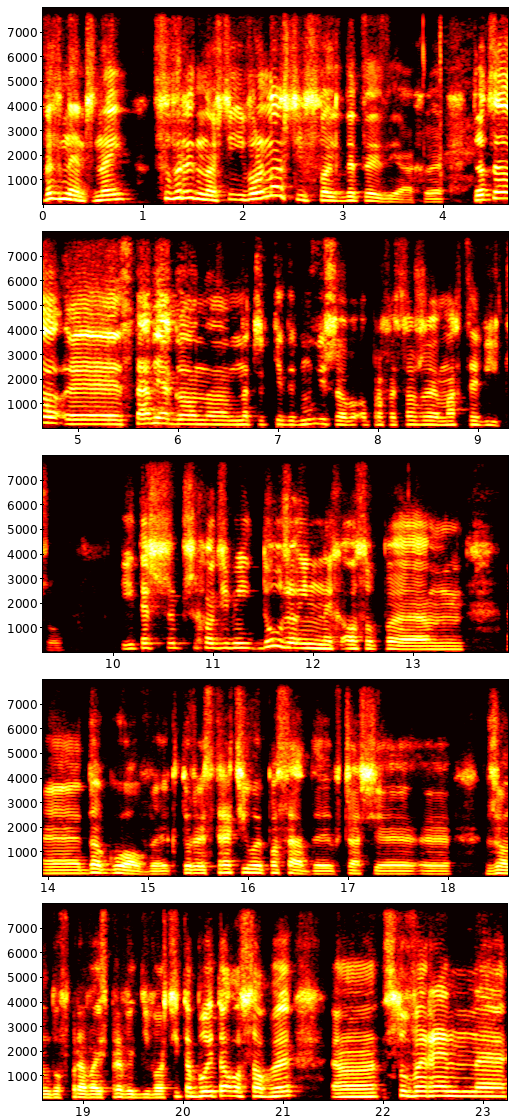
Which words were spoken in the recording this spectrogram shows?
wewnętrznej suwerenności i wolności w swoich decyzjach. To, co e, stawia go, no, znaczy, kiedy mówisz o, o profesorze Machcewiczu, i też przychodzi mi dużo innych osób do głowy, które straciły posady w czasie e, rządów Prawa i Sprawiedliwości. To były to osoby suwerenne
